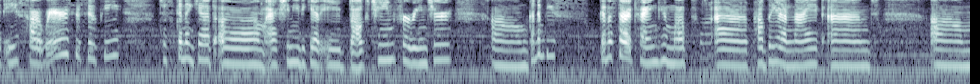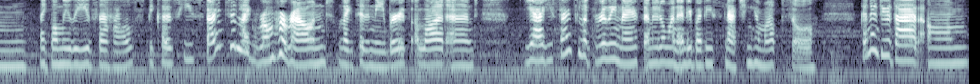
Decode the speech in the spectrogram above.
at Ace Hardware, Suzuki. Just gonna get, um, I actually need to get a dog chain for Ranger. Um, gonna be, gonna start tying him up uh, probably at night and um like when we leave the house because he's starting to like roam around like to the neighbors a lot and yeah he's starting to look really nice and i don't want anybody snatching him up so gonna do that um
